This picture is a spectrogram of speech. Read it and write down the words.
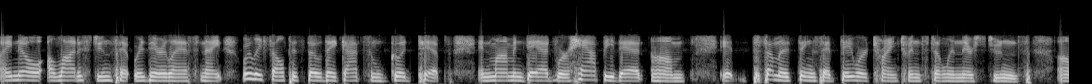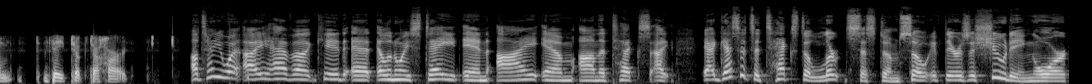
I know a lot of students that were there last night really felt as though they got some good tips, and mom and dad were happy that um, it, some of the things that they were trying to instill in their students, um, they took to heart. I'll tell you what, I have a kid at Illinois State and I am on the text, I, I guess it's a text alert system. So if there's a shooting or,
